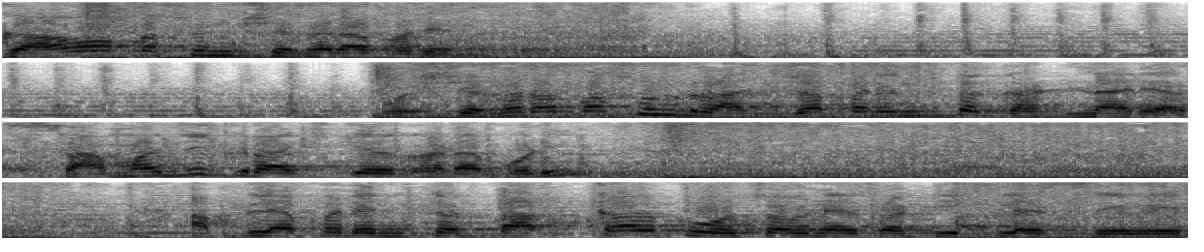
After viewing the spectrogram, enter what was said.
गावापासून शहरापर्यंत. व शहरापासून राज्यापर्यंत घडणाऱ्या सामाजिक राजकीय घडामोडी आपल्यापर्यंत तात्काळ पोहोचवण्यासाठी आपल्या सेवेत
